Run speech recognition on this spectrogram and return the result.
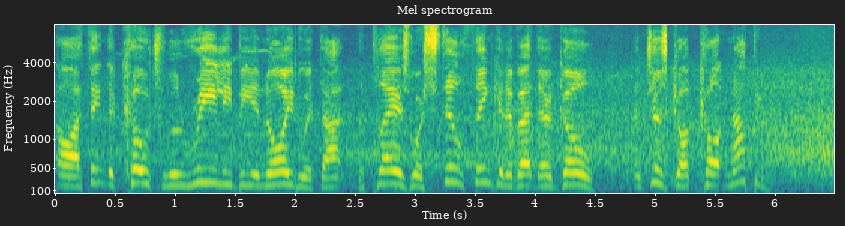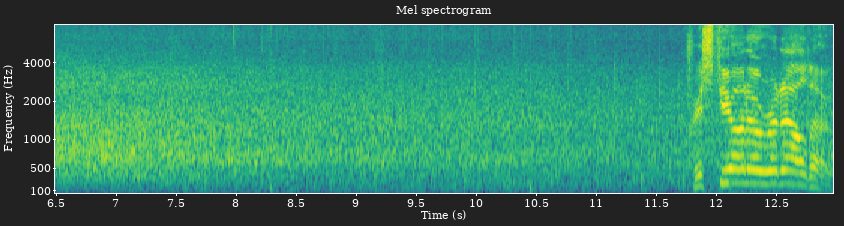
Oh, I think the coach will really be annoyed with that. The players were still thinking about their goal and just got caught napping. Cristiano Ronaldo.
